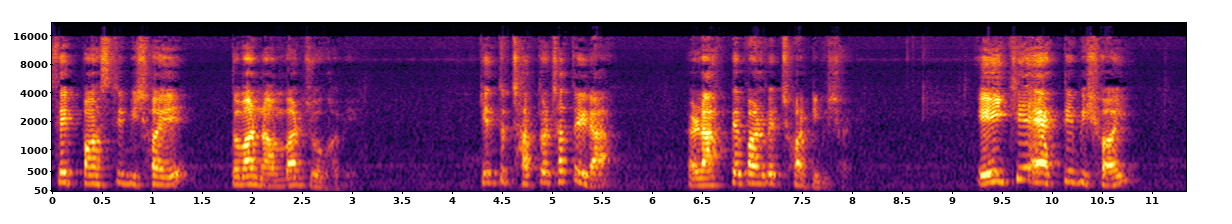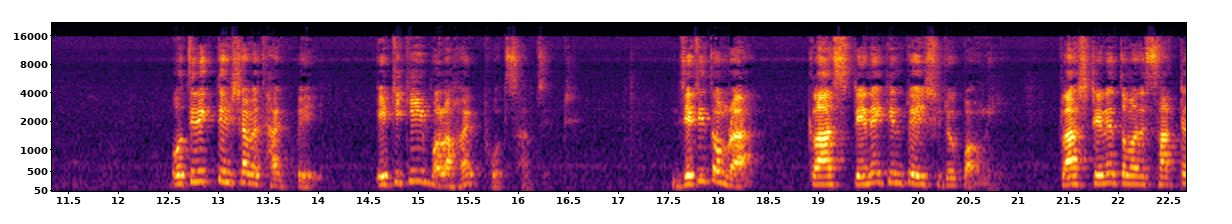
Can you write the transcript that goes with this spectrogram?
সেই পাঁচটি বিষয়ে তোমার নাম্বার যোগ হবে। কিন্তু ছাত্রছাত্রীরা রাখতে পারবে ছটি বিষয়। এই যে একটি বিষয় অতিরিক্ত হিসাবে থাকবে, এটিকেই বলা হয় ফোর্থ সাবজেক্ট যেটি তোমরা ক্লাস টেনে কিন্তু এই সুযোগ পাওনি। ক্লাস টেনে তোমাদের ষাটটে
